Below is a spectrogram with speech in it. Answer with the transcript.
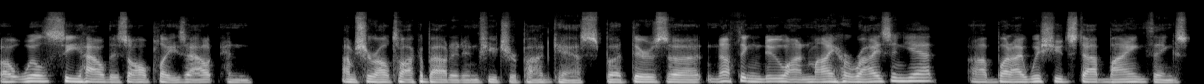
uh, we'll see how this all plays out and I'm sure I'll talk about it in future podcasts, but there's uh, nothing new on my horizon yet. Uh, but I wish you'd stop buying things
